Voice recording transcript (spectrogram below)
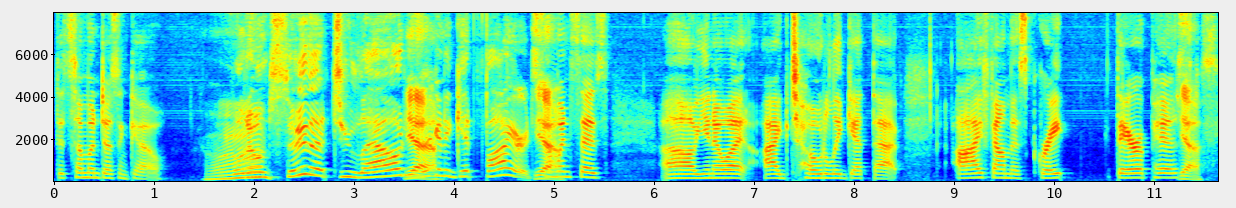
That someone doesn't go, "Well, don't say that too loud. Yeah. You're going to get fired." Yeah. Someone says, "Oh, you know what? I totally get that. I found this great therapist. Yes.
